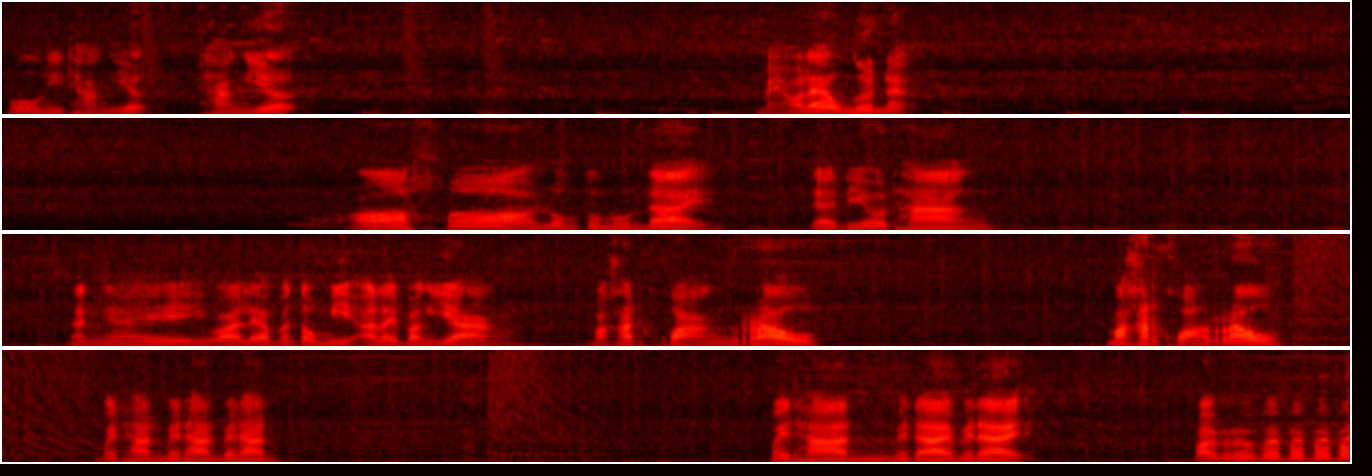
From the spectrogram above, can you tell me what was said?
โอ้นี่ถังเยอะถังเยอะแมวแล้วเงินอะอ๋อฮอลงตรงนู้นได้ แต่เดี๋ยวทาง นั่นไงว่าแล้วมันต้องมีอะไรบางอย่าง มาขัดขวางเรา มาขัดขวางเรา ไม่ทันไม่ทันไม่ทัน ไม่ทันไม่ได้ไม่ได้ ไปไปไปไปไปไป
